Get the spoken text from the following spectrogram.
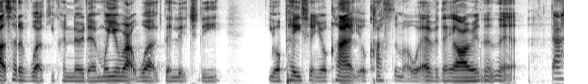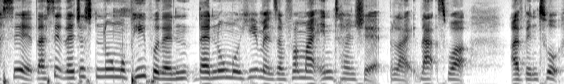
outside of work you can know them. When you're at work, they're literally your patient, your client, your customer, whatever they are, isn't it? That's it. That's it. They're just normal people. They're they're normal humans. And from my internship, like that's what I've been taught.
